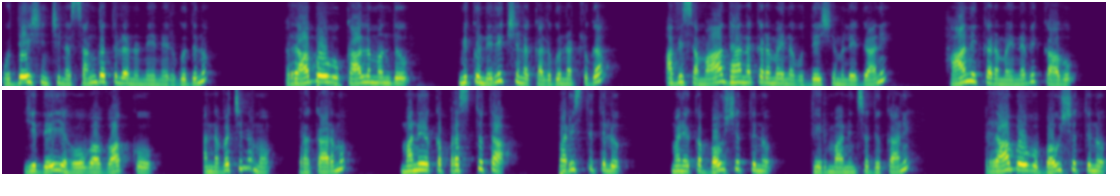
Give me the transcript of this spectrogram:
ఉద్దేశించిన సంగతులను నేనెరుగుదును. రాబోవు కాలమందు మీకు నిరీక్షణ కలుగునట్లుగా అవి సమాధానకరమైన ఉద్దేశములే గాని హానికరమైనవి కావు. ఇదే యహోవా వాక్కు అన్న వచనము ప్రకారము మన యొక్క ప్రస్తుత పరిస్థితులు మన యొక్క భవిష్యత్తును తీర్మానించదు కాని రాబోవు భవిష్యత్తును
